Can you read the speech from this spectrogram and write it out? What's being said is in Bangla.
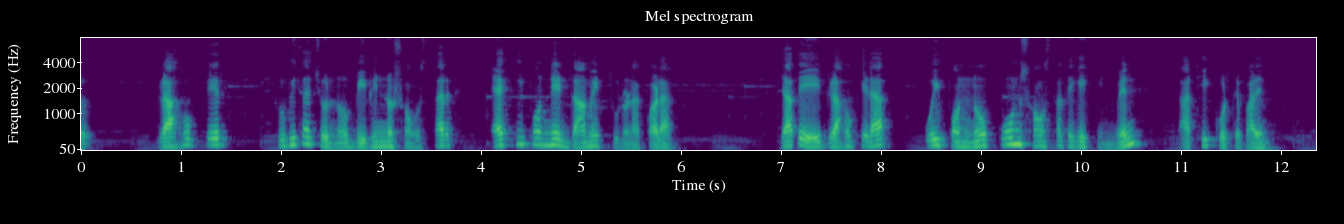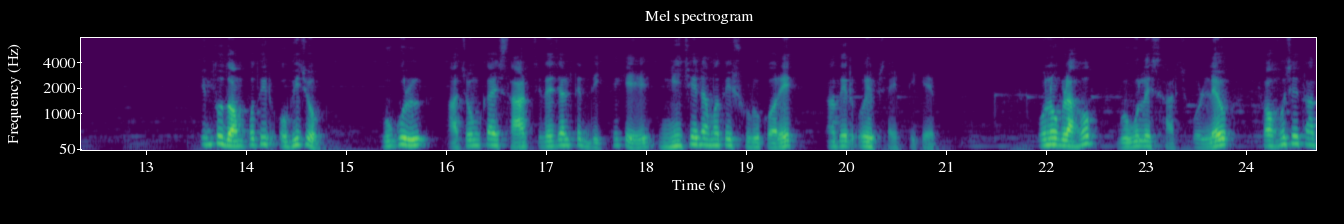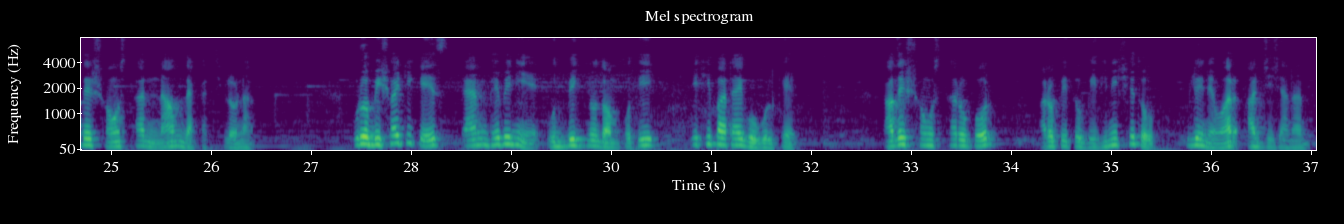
গ্রাহকদের সুবিধার জন্য বিভিন্ন সংস্থার একই পণ্যের দামের তুলনা করা, যাতে গ্রাহকেরা ওই পণ্য কোন সংস্থা থেকে কিনবেন তা ঠিক করতে পারেন। কিন্তু দম্পতির অভিযোগ গুগল আচমকায় সার্চ রেজাল্টের দিক থেকে নিচে নামাতে শুরু করে তাদের ওয়েবসাইটটিকে। কোনো গ্রাহক গুগলে সার্চ করলেও সহজে তাদের সংস্থার নাম দেখাচ্ছিল না। পুরো বিষয়টিকে স্প্যাম ভেবে নিয়ে উদ্বিগ্ন দম্পতি চিঠি পাঠায় গুগলকে। তাদের সংস্থার উপর আরোপিত বিধিনিষেধও তুলে নেওয়ার আর্জি জানান।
